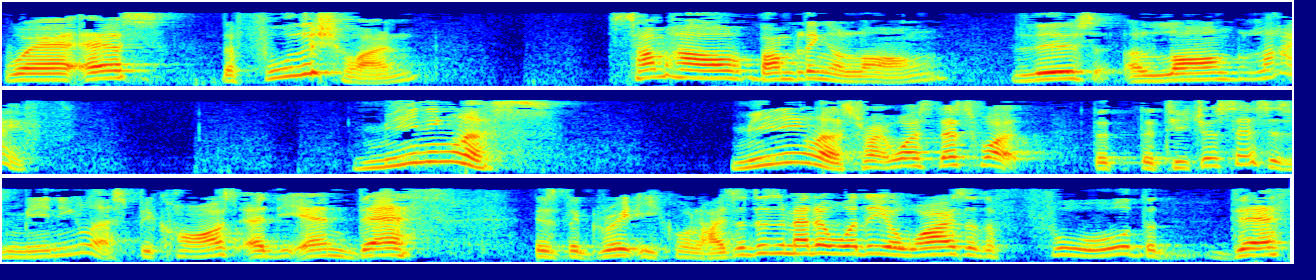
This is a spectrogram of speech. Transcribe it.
Whereas the foolish one, somehow bumbling along, lives a long life. Meaningless. Meaningless, right? That's what the, the teacher says is meaningless because at the end, death is the great equalizer. It doesn't matter whether you're wise or the fool, the death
